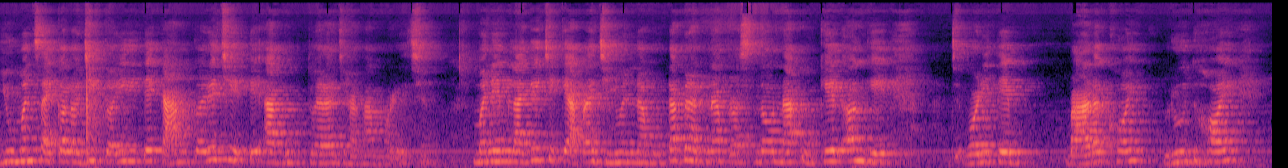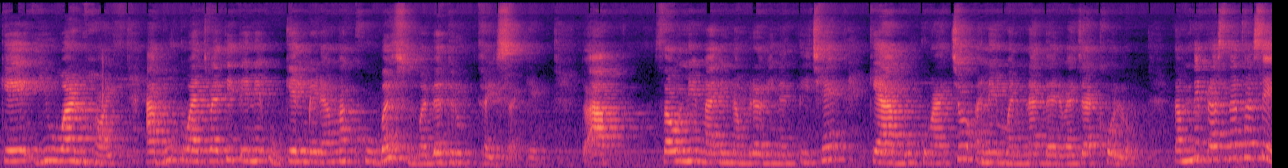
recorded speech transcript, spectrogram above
હ્યુમન સાયકોલોજી કઈ રીતે કામ કરે છે તે આ બુક દ્વારા જાણવા મળે છે. મને એમ લાગે છે કે આપણા જીવનના મોટાભાગના પ્રશ્નોના ઉકેલ અંગે વળી તે બાળક હોય, વૃદ્ધ હોય કે યુવાન હોય, આ બુક વાંચવાથી તેને ઉકેલ મેળવવામાં ખૂબ જ મદદરૂપ થઈ શકે. તો આપ સૌને મારી નમ્ર વિનંતી છે કે આ બુક વાંચો અને મનના દરવાજા ખોલો. તમને પ્રશ્ન થશે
